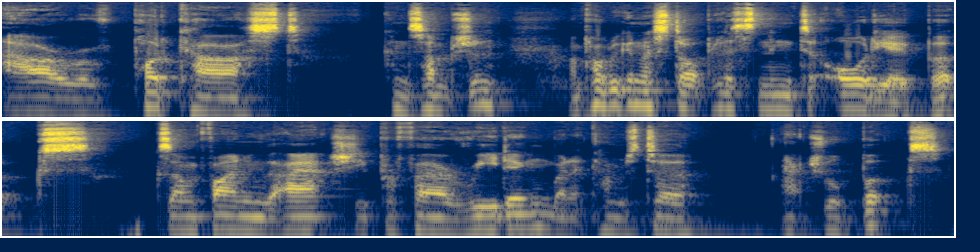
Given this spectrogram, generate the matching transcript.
hour of podcast consumption. I'm probably going to stop listening to audiobooks because I'm finding that I actually prefer reading when it comes to actual books.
